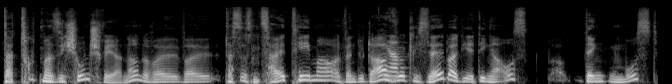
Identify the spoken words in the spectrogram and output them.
da tut man sich schon schwer, ne? Weil weil das ist ein Zeitthema und wenn du da ja. wirklich selber dir Dinge ausdenken musst,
